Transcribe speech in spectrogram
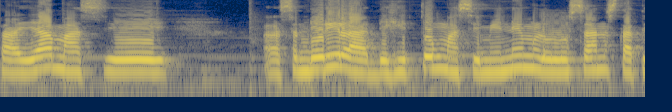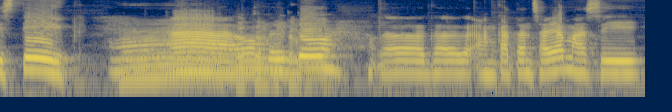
saya masih eh, sendirilah dihitung masih minim lulusan statistik. Oh. Nah, betul, waktu betul. itu ke- angkatan saya masih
